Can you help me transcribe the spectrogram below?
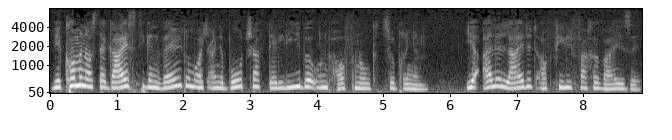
wir kommen aus der geistigen Welt, um euch eine Botschaft der Liebe und Hoffnung zu bringen. Ihr alle leidet auf vielfache Weise,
